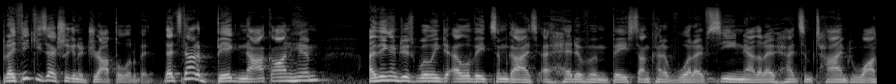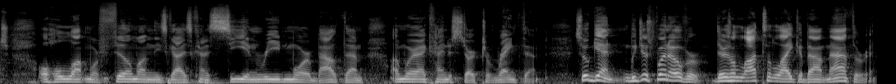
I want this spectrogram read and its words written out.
But I think he's actually going to drop a little bit. That's not a big knock on him. I think I'm just willing to elevate some guys ahead of him based on kind of what I've seen now that I've had some time to watch a whole lot more film on these guys, kind of see and read more about them on where I kind of start to rank them. So again, we just went over, there's a lot to like about Mathurin.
